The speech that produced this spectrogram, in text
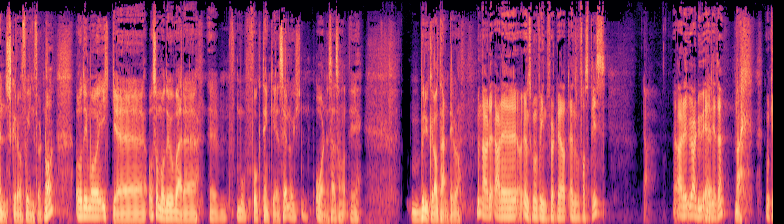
ønsker å få innført nå. Og de må ikke, og så må det jo være eh, må Folk tenke selv og ordne seg sånn at de bruker alternativer. da. Men er det, er det, ønsker man å få innført det en sånn fastpris? Ja. Er, det, er, du enig i det? Nei. Ok.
